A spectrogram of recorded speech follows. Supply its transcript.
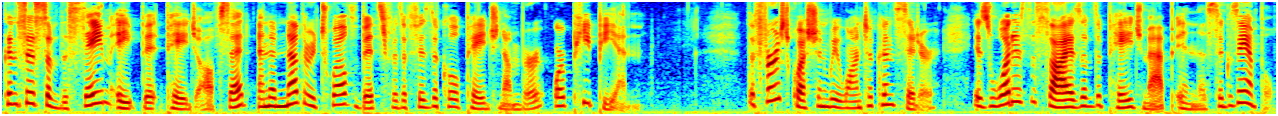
consists of the same 8-bit page offset and another 12 bits for the physical page number or PPN. The first question we want to consider is what is the size of the page map in this example?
